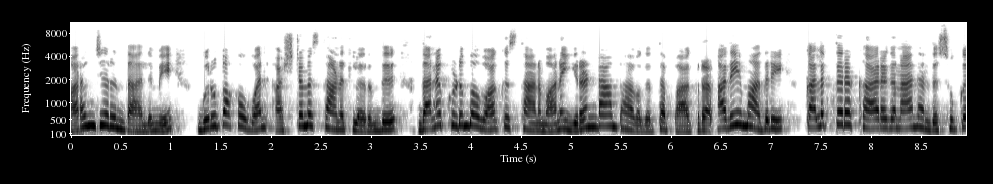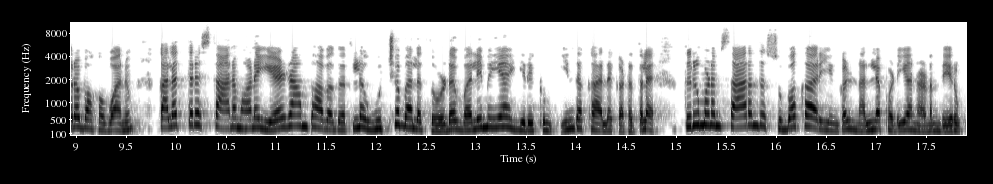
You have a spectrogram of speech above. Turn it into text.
மறைஞ்சிருந்தாலுமே குரு பகவான் அஷ்டமஸ்தானத்துல இருந்து தன குடும்ப வாக்குஸ்தானமான இரண்டாம் பாவகத்தை பார்க்கிறார். அதே மாதிரி கலத்தர காரகனான அந்த சுக்கர பகவானும் கலத்திரஸ்தானமான ஏழாம் பாவகத்துல உச்சபலத்தோட விட வலிமையா இருக்கும் இந்த காலகட்டத்துல திருமணம் சார்ந்த சுபகாரியங்கள் நல்லபடியா நடந்தேறும்.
